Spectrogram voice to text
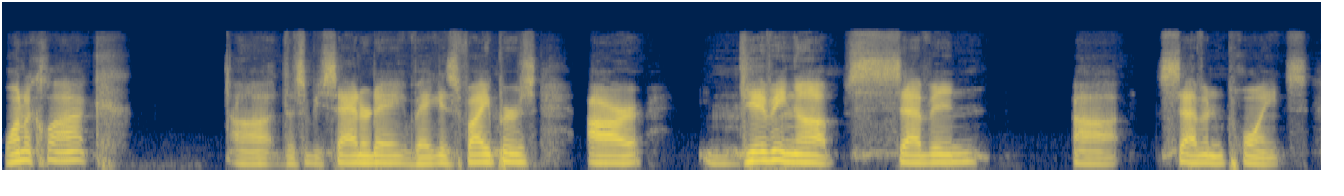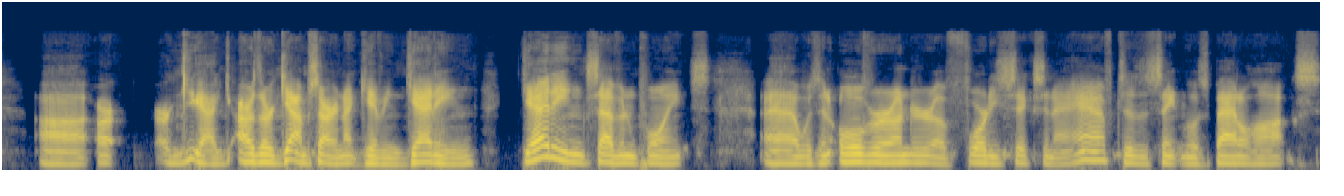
1 o'clock. Uh, this will be Saturday. Vegas Vipers are giving up seven uh, seven points. Uh, or, or yeah, are there? I'm sorry, not giving, getting getting seven points uh, with an over under of 46 and a half to the St. Louis Battlehawks.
